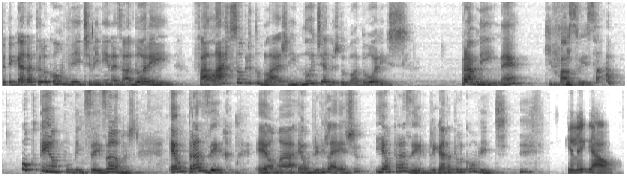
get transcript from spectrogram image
Obrigada pelo convite, meninas. Eu adorei falar sobre dublagem no Dia dos Dubladores. Para mim, né, que faço isso há pouco tempo, 26 anos, é um prazer, é, uma, é um privilégio e é um prazer. Obrigada pelo convite. Que legal.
